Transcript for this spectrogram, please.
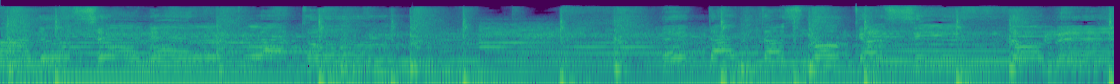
manos en el plato de tantas bocas sin comer.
